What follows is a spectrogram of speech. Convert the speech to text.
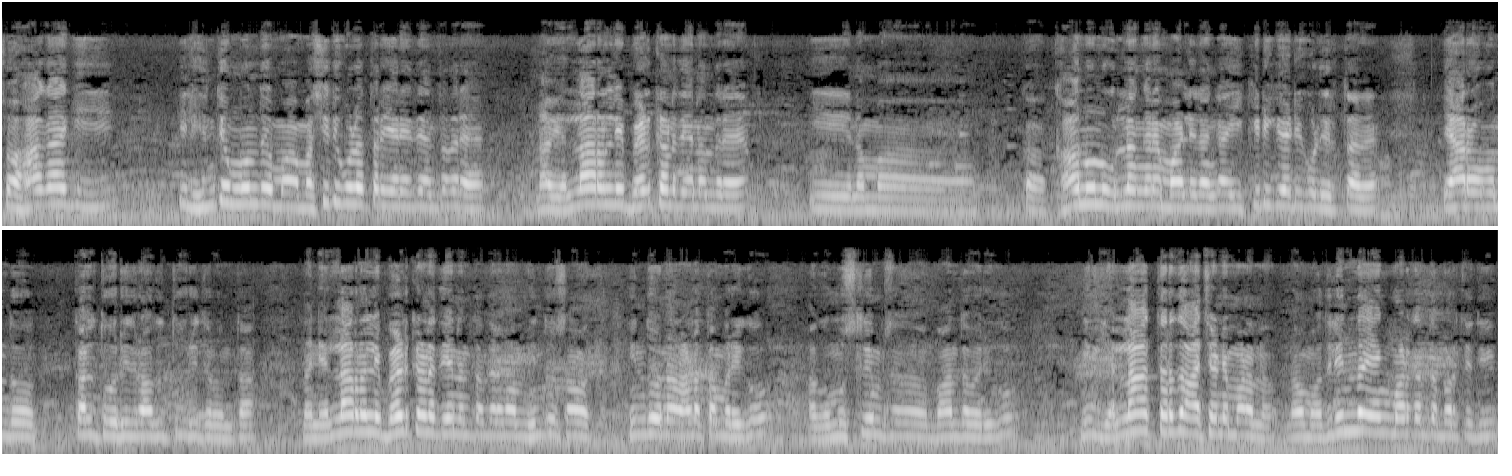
ಸೊ ಹಾಗಾಗಿ ಇಲ್ಲಿ ಹಿಂದೆ ಮುಂದೆ ಮಸೀದಿಗಳ ಹತ್ರ ಏನಿದೆ ಅಂತಂದ್ರೆ ನಾವು ಎಲ್ಲರಲ್ಲಿ ಬೇಡ್ಕೊಂಡದ ಏನಂದ್ರೆ ಈ ನಮ್ಮ ಕಾನೂನು ಉಲ್ಲಂಘನೆ ಮಾಡಲಿಲ್ಲಂಗ ಈ ಕಿಡಿಗೇಡಿಗಳು ಇರ್ತವೆ. ಯಾರೋ ಒಂದು ಕಲ್ಲು ತೂರಿದ್ರು, ಅದು ತೂರಿದ್ರು ಅಂತ. ನಾನು ಎಲ್ಲರಲ್ಲಿ ಬೇಡ್ಕೊಳ್ಳೋದು ಏನಂತಂದ್ರೆ ನಮ್ಮ ಹಿಂದೂ ಸ ಹಿಂದೂ ನನ್ನ ಅಣ್ಣ ತಮ್ಮರಿಗೂ ಹಾಗೂ ಮುಸ್ಲಿಂ ಸ- ಬಾಂಧವರಿಗೂ ನೀವು ಎಲ್ಲಾ ಥರದ ಆಚರಣೆ ಮಾಡೋಣ. ನಾವು ಮೊದಲಿಂದ ಹೆಂಗೆ ಮಾಡ್ಕೊಂತ ಬರ್ತಿದ್ವಿ,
